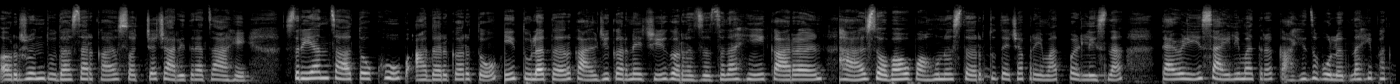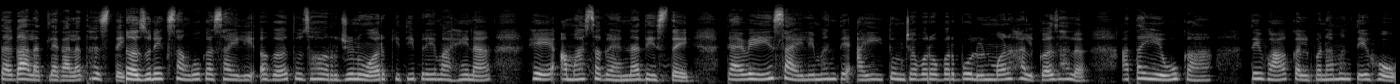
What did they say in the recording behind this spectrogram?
अर्जुन दुधासारखा स्वच्छ चारित्र्याचा आहे. स्त्रियांचा तो खूप आदर करतो. आणि तुला तर काळजी करण्याची गरजच नाही कारण हा स्वभाव पाहूनच तर तू त्याच्या प्रेमात पडलीस ना. त्यावेळी सायली मात्र काहीच बोलत नाही फक्त गालातल्या गालात हसते. अजून एक सांगू का सायली? अगं तुझं अर्जुनवर किती प्रेम आहे ना हे आम्हा सगळ्यांना दिसतंय. त्यावेळी सायली म्हणते आई तुमच्याबरोबर बोलून मन हलकं झालं. आता येऊ का? तेव्हा कल्पना म्हणते हो.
